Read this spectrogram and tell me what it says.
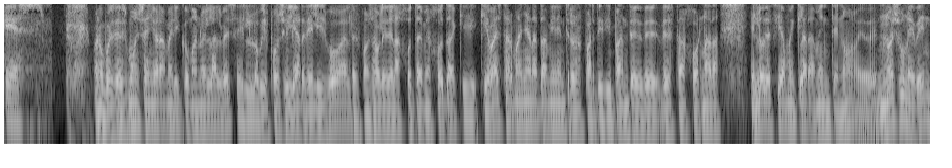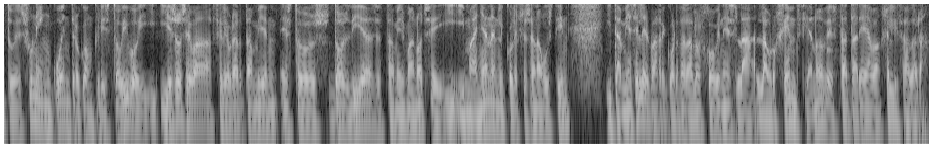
es. Bueno, pues es Monseñor Américo Manuel Alves, el obispo auxiliar de Lisboa, el responsable de la JMJ, que, va a estar mañana también entre los participantes de, esta jornada. Él lo decía muy claramente, ¿no? Eh, no es un evento, es un encuentro con Cristo vivo y, eso se va a celebrar también estos dos días, esta misma noche y, mañana en el Colegio San Agustín. Y también se les va a recordar a los jóvenes la, la urgencia, ¿no? De esta tarea evangelizadora.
